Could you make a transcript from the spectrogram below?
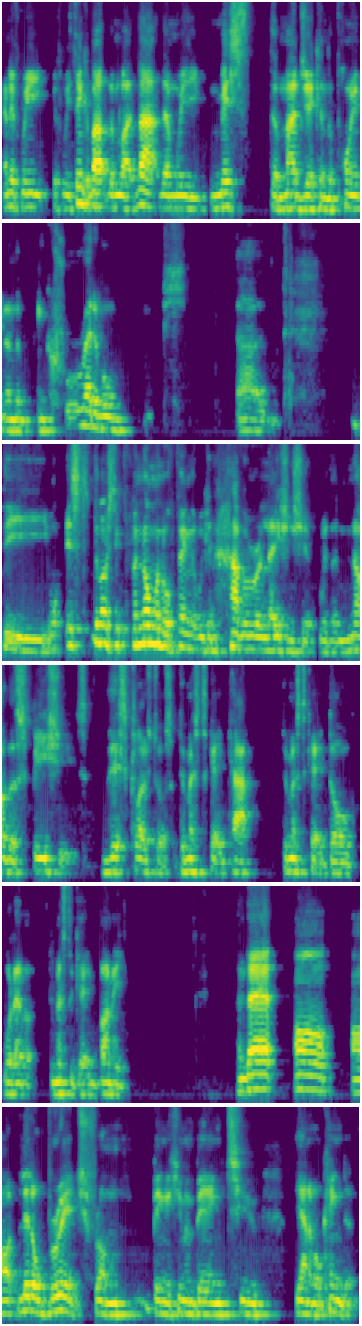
And if we if we think about them like that, then we miss the magic and the point and the incredible uh, the it's the most phenomenal thing that we can have a relationship with another species this close to us domesticated cat domesticated dog, whatever, domesticated bunny. And there are our little bridge from being a human being to the animal kingdom.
